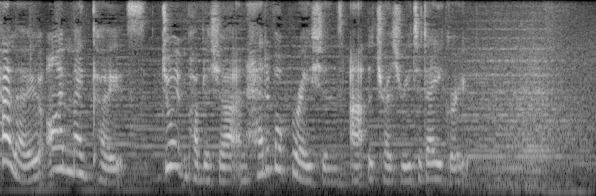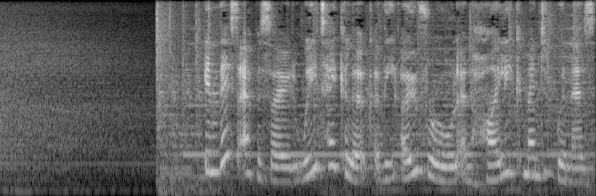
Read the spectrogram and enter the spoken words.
Hello, I'm Meg Coates, Joint Publisher and Head of Operations at the Treasury Today Group. Episode, we take a look at the overall and highly commended winners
